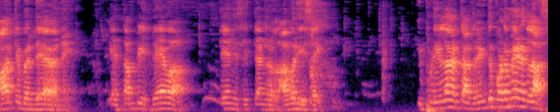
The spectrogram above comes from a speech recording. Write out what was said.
பார்த்திபன் தேவனை என் தம்பி தேவா தேனிசை தென்றல் அவர் இசை. இப்படிலாம் எடுத்து அது ரெண்டு படமே எனக்கு லாஸ்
